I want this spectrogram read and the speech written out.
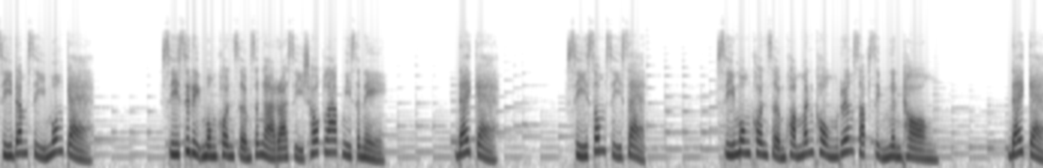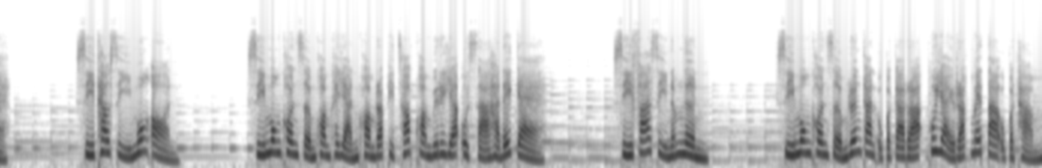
สีดำสีม่วงแก่ สีสิริมงคลเสริมสง่าราศีโชคลาภมีเสน่ห์ได้แก่ สีส้มสีแสด สีมงคลเสริมความมั่นคงเรื่องทรัพย์สินเงินทอง ได้แก่ สีเทาสีม่วงอ่อน สีมงคลเสริมความขยันความรับผิดชอบความวิริยะอุตสาหะได้แก่ สีฟ้าสีน้ำเงิน สีมงคลเสริมเรื่องการอุปการะผู้ใหญ่รักเมตตาอุปถัมภ์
